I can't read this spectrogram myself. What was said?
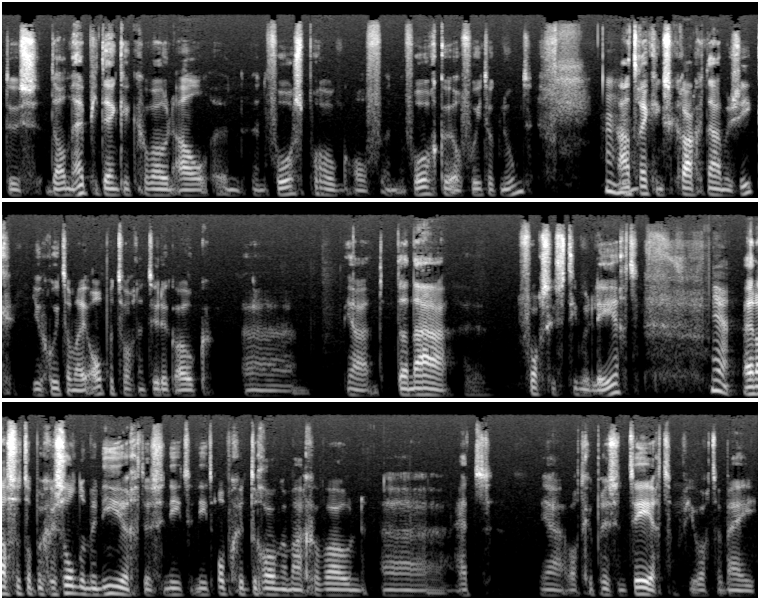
Dus dan heb je denk ik gewoon al een, een voorsprong of een voorkeur, of hoe je het ook noemt. Mm -hmm. Aantrekkingskracht naar muziek. Je groeit ermee op. Het wordt natuurlijk ook ja, daarna fors gestimuleerd. Ja. En als het op een gezonde manier, dus niet, niet opgedrongen, maar gewoon uh, het ja, wordt gepresenteerd, of je wordt ermee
